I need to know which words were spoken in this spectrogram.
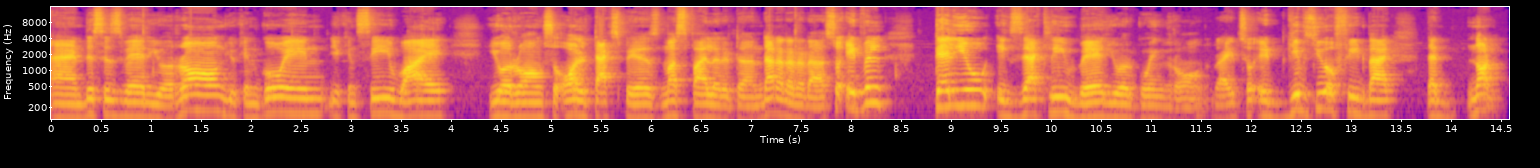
and this is where you are wrong. You can go in, you can see why you are wrong. So all taxpayers must file a return, da da da da da. So it will tell you exactly where you are going wrong right? So it gives you a feedback that not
